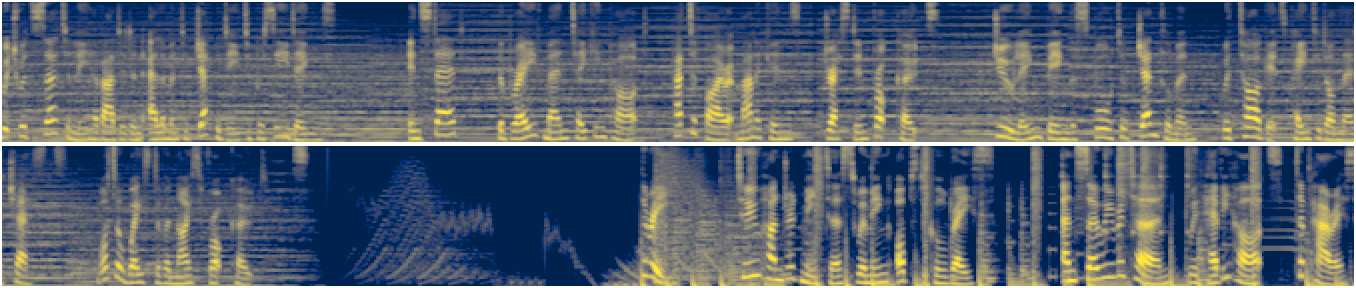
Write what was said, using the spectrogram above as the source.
which would certainly have added an element of jeopardy to proceedings. Instead, the brave men taking part had to fire at mannequins dressed in frock coats, dueling being the sport of gentlemen with targets painted on their chests. What a waste of a nice frock coat. 3. 200 metre swimming obstacle race. And so we return, with heavy hearts, to Paris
